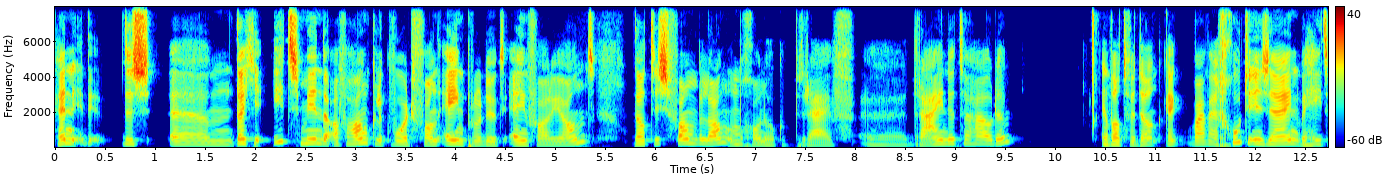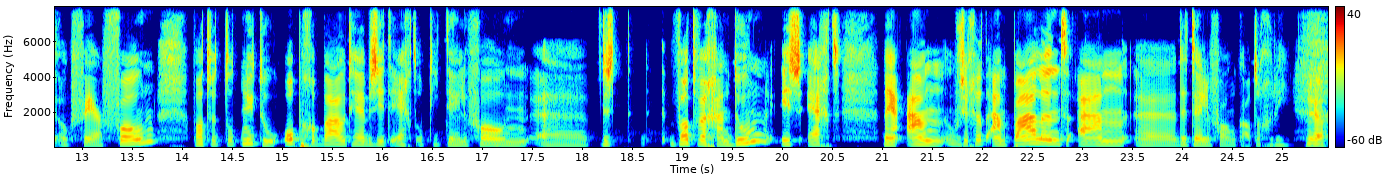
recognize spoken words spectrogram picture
nee. De- dus ehm, dat je iets minder afhankelijk wordt van één product, één variant, dat is van belang om gewoon ook het bedrijf draaiende te houden. En wat we dan, kijk, waar wij goed in zijn, we heten ook Fairphone. Wat we tot nu toe opgebouwd hebben, zit echt op die telefoon. eh, dus wat we gaan doen, is echt, nou ja, aan, hoe zeg je dat, aanpalend aan eh, de telefooncategorie. Ja,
